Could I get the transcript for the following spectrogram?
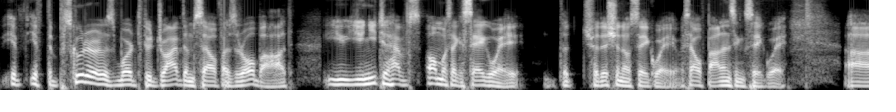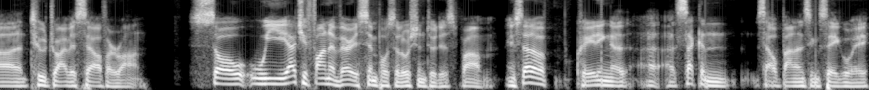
if, if the scooters were to drive themselves as a robot, you, you need to have almost like a Segway, the traditional Segway, self-balancing Segway, uh, to drive itself around. So we actually found a very simple solution to this problem. Instead of creating a, a, a second self-balancing Segway,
